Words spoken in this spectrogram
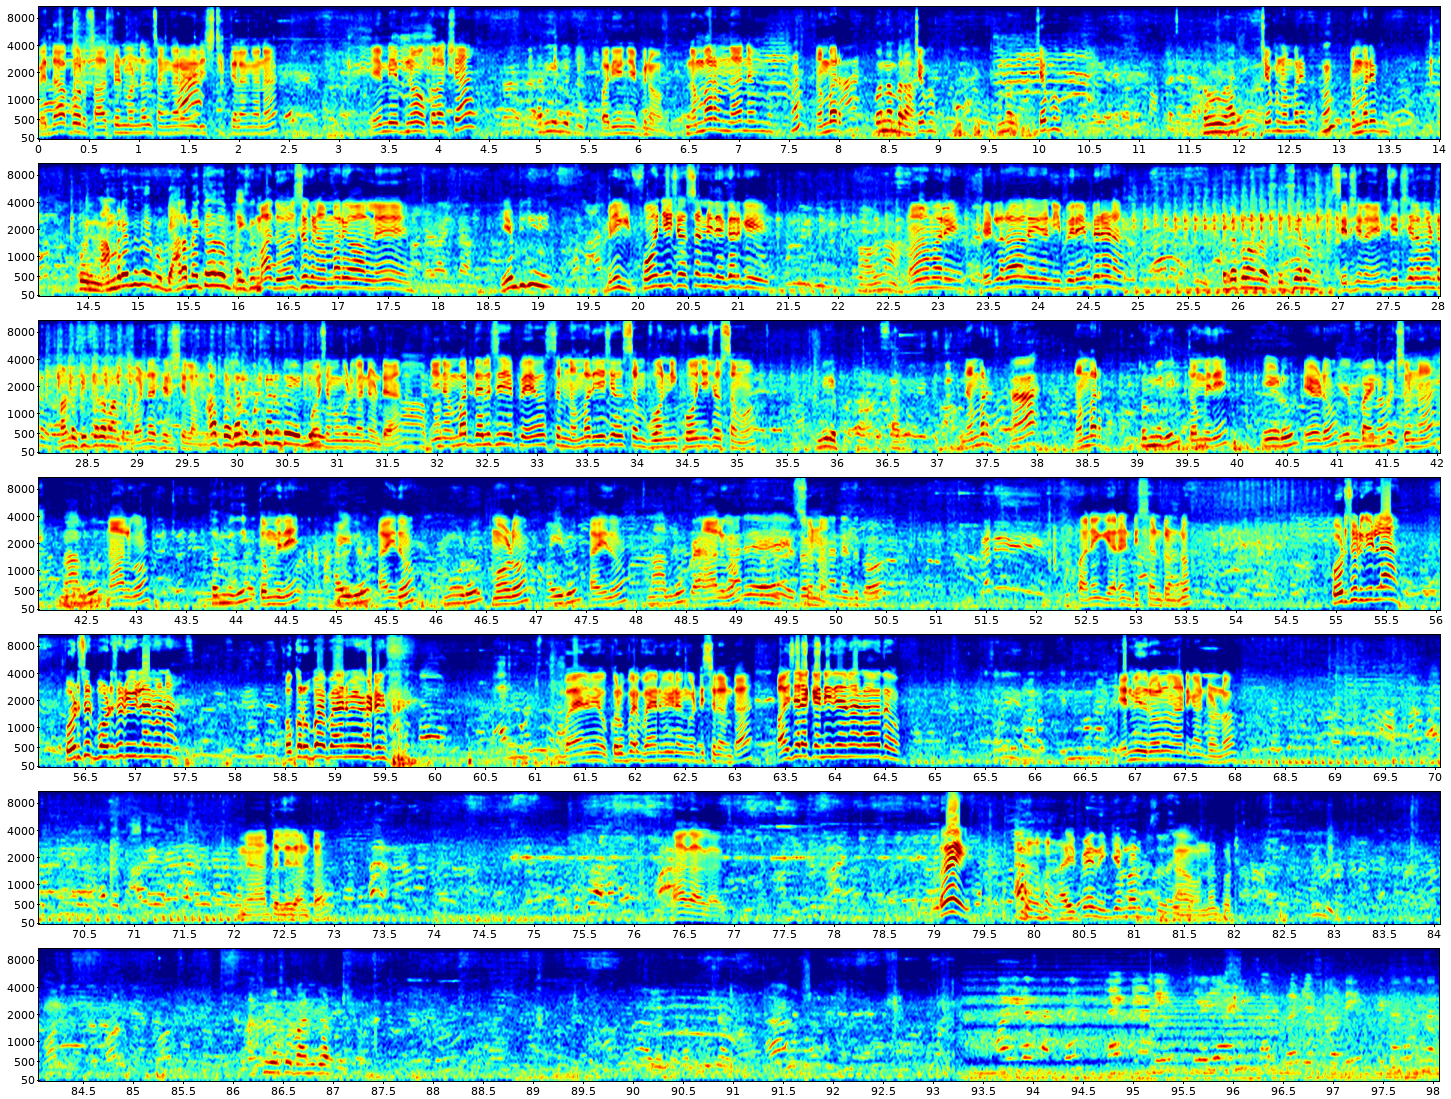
Peddapur Saspet mandal Sangareddy district Telangana. ఏం చెప్పినావు ఒక లక్ష? పదిహేను చెప్పి. పదిహేను చెప్పినావు. నంబర్ ఉందా? Number number? ఫోన్ నంబరా? చెప్పు. చెప్పు. చెప్పు నంబర్ నంబర్ నంబర్ ఎందుకు బేరం అయితే పైసలు మా దోస్తుకు నంబర్ కావాలని. ఏమిటికి నీకు ఫోన్ చేసి వస్తాం నీ దగ్గరికి. మరి ఎట్లా రావాలి? నీ పేరు ఏం పేరాడా శ్రీశైలం సిరిశైలం. ఏం సిరిశైలం అంటారు? బండ శ్రీశైలం అంటారు. బండ సిరిశైలం. ఆ పొసమ్మ గుడికాడ ఉంటాయి ఇడ్లీ? పోషమ్మ గుడి కానీ ఉంటాయా? నీ నంబర్ తెలిసి చెప్పే వస్తాం. నంబర్ చేసి వస్తాం. ఫోన్ నీకు ఫోన్ చేసి వస్తాము. మీరు సరే. నంబర్? నంబర్? తొమ్మిది. తొమ్మిది. ఏడు. ఏడు. సున్నా. నాలుగు. నాలుగు. తొమ్మిది. తొమ్మిది. ఐదు. ఐదు. మూడు. మూడు. ఐదు. ఐదు. నాలుగు. నాలుగు. సున్నా. పని గ్యారంటీ ఇస్తుంటుండు పొడుసుడు గిట్లా? పొడుసుడు పొడుసుడు గిట్లా మన ఒక రూపాయి భయాన్ని మీద కొట్టి భయాన్ని మీద ఒక రూపాయి భయాన్ని మీద కొట్టిస్తాడంట పైసలకి ఎన్ని తినా కాదు ఎనిమిది రోజుల నాటికి అంటుండు మేత లేదంట. ఆగు అయిపోయింది ఇంకేం నడిపిస్తుంది ఉన్నాను పట్టు. మంచి వెళ్తే బండి కడుతుంది మా వీడియోస్ నచ్చితే లైక్ చేయండి షేర్ చేయండి సబ్స్క్రైబ్ చేసుకోండి. ఇతను కింద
